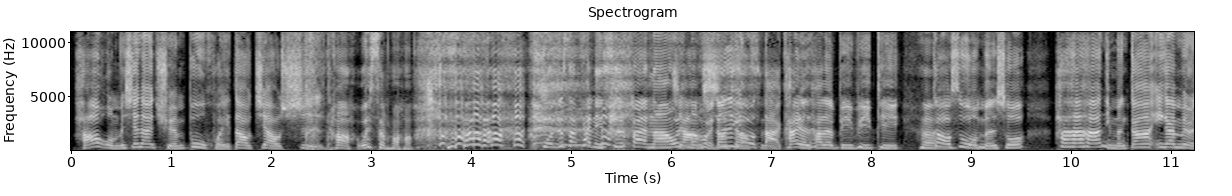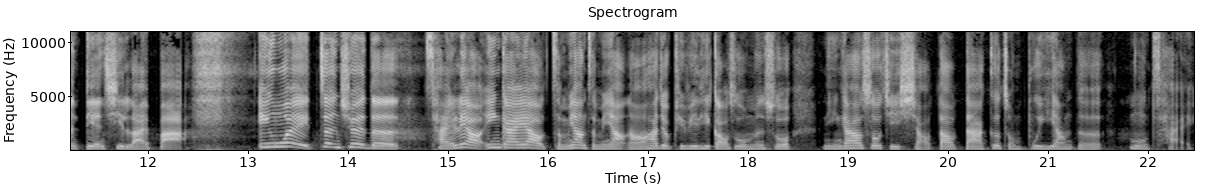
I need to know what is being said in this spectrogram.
好，我们现在全部回到教室。靠，为什么？我就在看你示范啊！为什么回到教室？又打开了他的 PPT，告诉我们说：“哈哈哈，你们刚刚应该没有人点起来吧？因为正确的材料应该要怎么样怎么样。”然后他就 PPT 告诉我们说：“你应该要收集小到大各种不一样的木材。”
